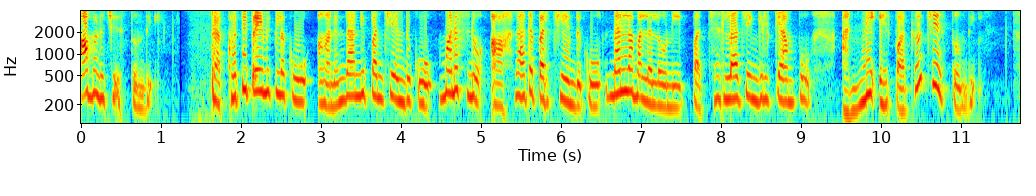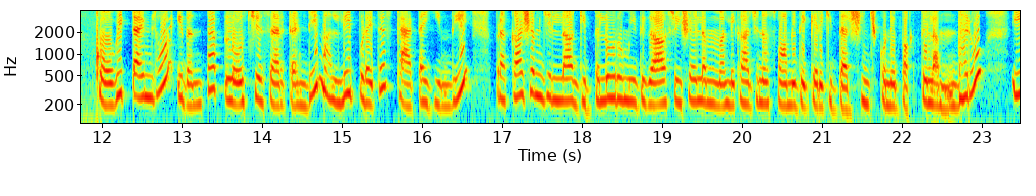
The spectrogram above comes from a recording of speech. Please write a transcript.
అమలు చేస్తుంది. ప్రకృతి ప్రేమికులకు ఆనందాన్ని పంచేందుకు మనసును ఆహ్లాదపరిచేందుకు నల్లమల్లలోని పచ్చర్లా జంగిల్ క్యాంపు అన్ని ఏర్పాట్లు చేస్తుంది. కోవిడ్ టైంలో ఇదంతా క్లోజ్ చేశారటండి. మళ్ళీ ఇప్పుడైతే స్టార్ట్ అయ్యింది. ప్రకాశం జిల్లా గిద్దలూరు మీదుగా శ్రీశైలం మల్లికార్జున స్వామి దగ్గరికి దర్శించుకునే భక్తులందరూ ఈ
